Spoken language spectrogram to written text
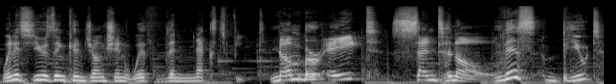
when it's used in conjunction with the next feat. Number 8, Sentinel. This beaut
